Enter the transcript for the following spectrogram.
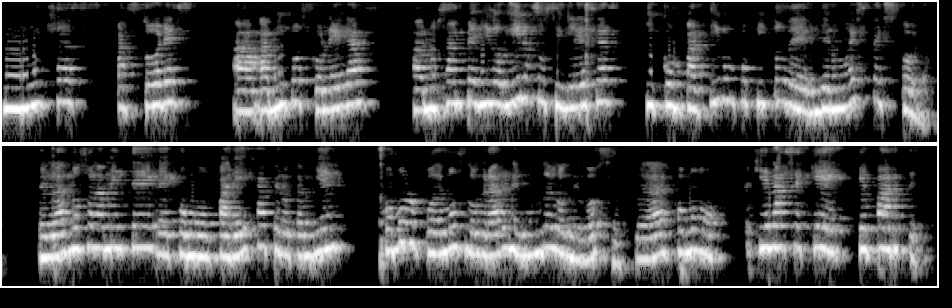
muchos pastores, amigos, colegas, nos han pedido ir a sus iglesias y compartir un poquito de nuestra historia. ¿Verdad? No solamente eh, como pareja, pero también cómo lo podemos lograr en el mundo de los negocios, ¿verdad? Cómo, quién hace qué, qué parte.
